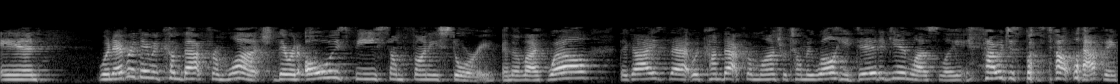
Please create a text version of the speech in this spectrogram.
and whenever they would come back from lunch, there would always be some funny story. And they're like, well, the guys that would come back from lunch would tell me, well, he did again, Lesley. I would just bust out laughing.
